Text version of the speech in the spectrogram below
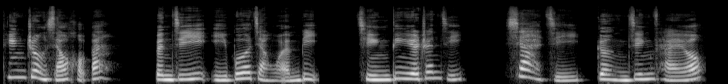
听众小伙伴，本集已播讲完毕，请订阅专辑，下集更精彩哦。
